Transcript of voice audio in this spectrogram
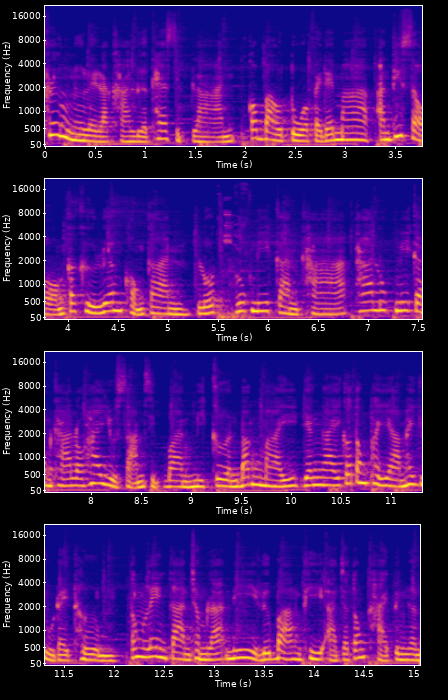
ครึ่งหนึงเลยราคาเหลือแค่ 10 ล้าน ก็เบาตัวไปได้มาก อันที่ 2 ก็คือเรื่องของการลดลูกหนี้การค้า ถ้าลูกหนี้การค้าเราให้อยู่ 30 วัน มีเกินบ้างไหมยังไงก็ต้องพยายามให้อยู่ในเทอม ต้องเร่งการชำระหนี้หรือบางทีอาจจะต้องขายเป็นเงิน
